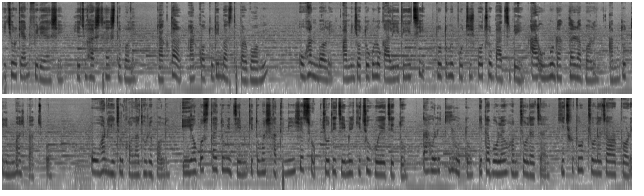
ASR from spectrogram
হেজুর জ্ঞান ফিরে আসে। হেজু হাসতে হাসতে বলে, ডাক্তার, আর কতদিন বাঁচতে পারব আমি? ওহান বলে, আমি যতগুলো গালিয়ে দিয়েছি, তো তুমি পঁচিশ বছর বাঁচবেই। আর অন্য ডাক্তাররা বলে, আমি তো তিন মাস বাঁচবো। ওহান হেজুর গলা ধরে বলে, এই অবস্থায় তুমি জেমিকে তোমার সাথে নিয়ে এসেছ? যদি জেমির কিছু হয়ে যেত তাহলে কি হতো? এটা বলে ওহান চলে যায়। কিছু দূর চলে যাওয়ার পরে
